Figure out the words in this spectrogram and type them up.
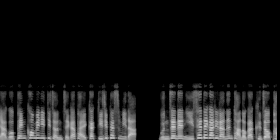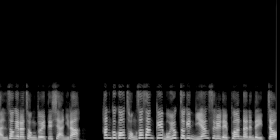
야구 팬 커뮤니티 전체가 발칵 뒤집혔습니다. 문제는 이 세대가리라는 단어가 그저 반성해라 정도의 뜻이 아니라 한국어 정서상 꽤 모욕적인 뉘앙스를 내포한다는 데 있죠.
